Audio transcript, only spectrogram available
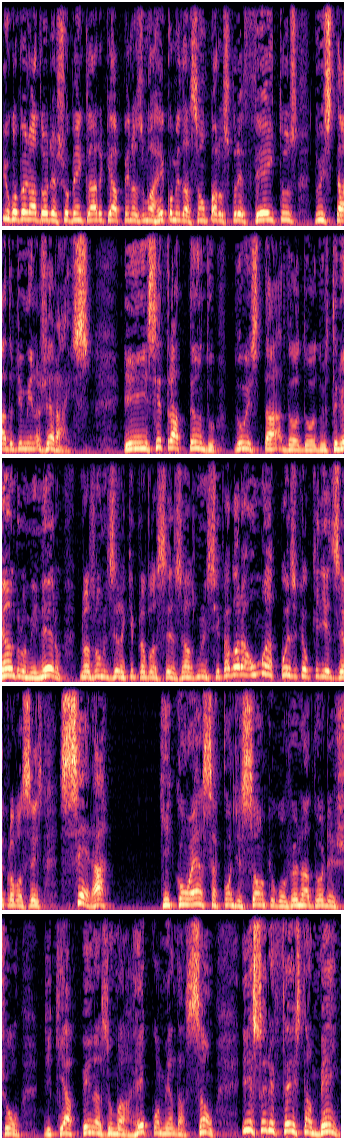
E o governador deixou bem claro que é apenas uma recomendação para os prefeitos do estado de Minas Gerais. E se tratando do, estado, do, do Triângulo Mineiro, nós vamos dizer aqui para vocês já os municípios. Agora, uma coisa que eu queria dizer para vocês: será que com essa condição que o governador deixou de que é apenas uma recomendação, isso ele fez também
